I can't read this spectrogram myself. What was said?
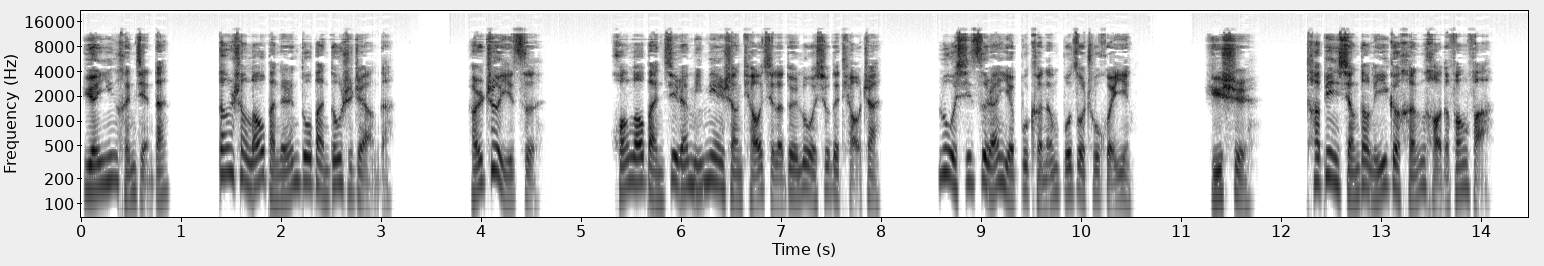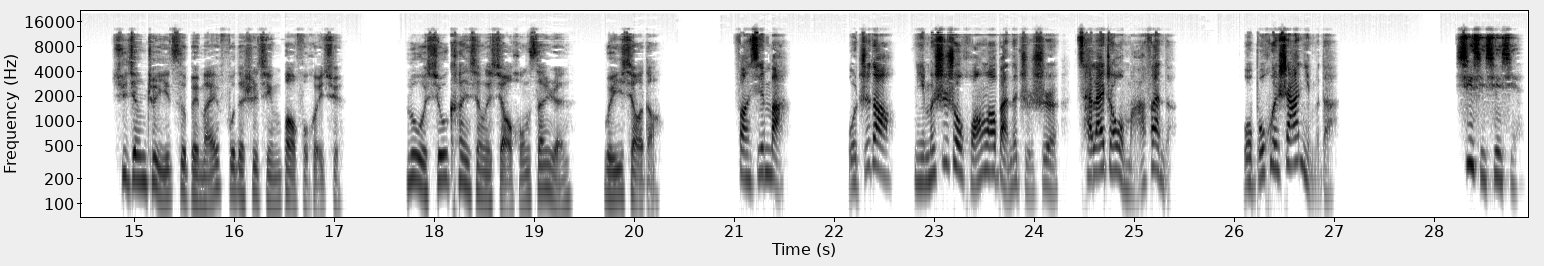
原因很简单，当上老板的人多半都是这样的。而这一次。”黄老板既然明面上挑起了对洛修的挑战，洛西自然也不可能不做出回应。于是他便想到了一个很好的方法，去将这一次被埋伏的事情报复回去。洛修看向了小红三人，微笑道：“放心吧，我知道你们是受黄老板的指示才来找我麻烦的，我不会杀你们的。”谢谢谢谢，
